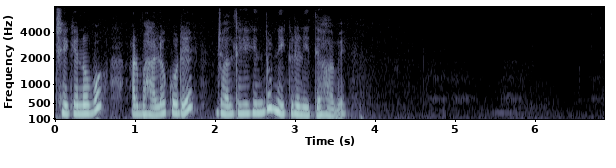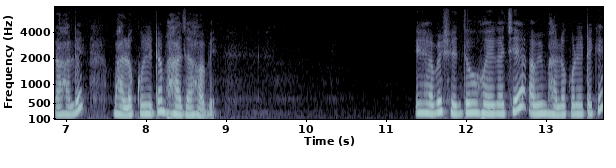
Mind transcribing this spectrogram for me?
ছেঁকে নেব আর ভালো করে জল থেকে কিন্তু নিকড়ে নিতে হবে। তাহলে ভালো করে এটা ভাজা হবে। এভাবে সেদ্ধ হয়ে গেছে, আমি ভালো করে এটাকে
